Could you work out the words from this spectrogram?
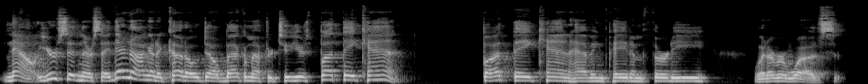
Now, you're sitting there saying they're not going to cut Odell Beckham after two years, but they can. But they can, having paid him 30, whatever it was,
